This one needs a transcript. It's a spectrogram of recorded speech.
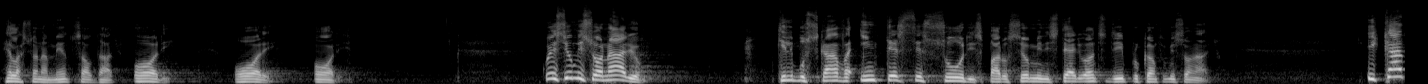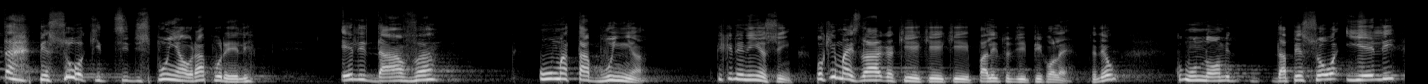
relacionamento saudável. Ore, ore, ore. Conheci um missionário que ele buscava intercessores para o seu ministério antes de ir para o campo missionário. E cada pessoa que se dispunha a orar por ele, ele dava uma tabuinha, pequenininha assim, um pouquinho mais larga que, que, que palito de picolé, entendeu? Como o nome da pessoa, e ele,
